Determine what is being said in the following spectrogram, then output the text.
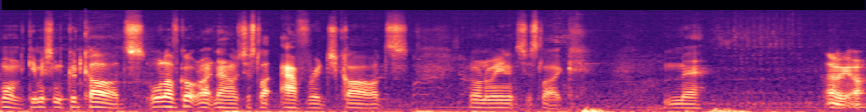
Come on, give me some good cards. All I've got right now is just like average cards. You know what I mean? It's just like meh. There we go.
